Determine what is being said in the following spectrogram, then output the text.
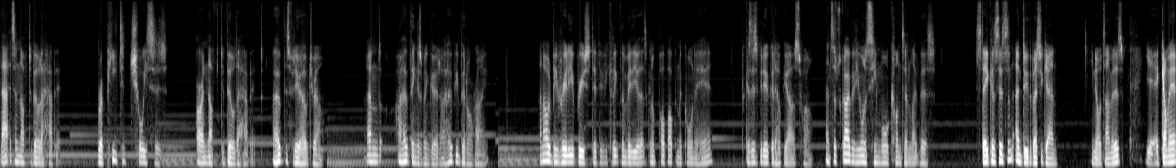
that is enough to build a habit. Repeated choices are enough to build a habit. I hope this video helped you out. And I hope things have been good. I hope you've been alright. And I would be really appreciative if you clicked on the video that's going to pop up in the corner here, because this video could help you out as well and subscribe if you want to see more content like this. Stay consistent and do the best you can. You know what time it is? Yeah, come here.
